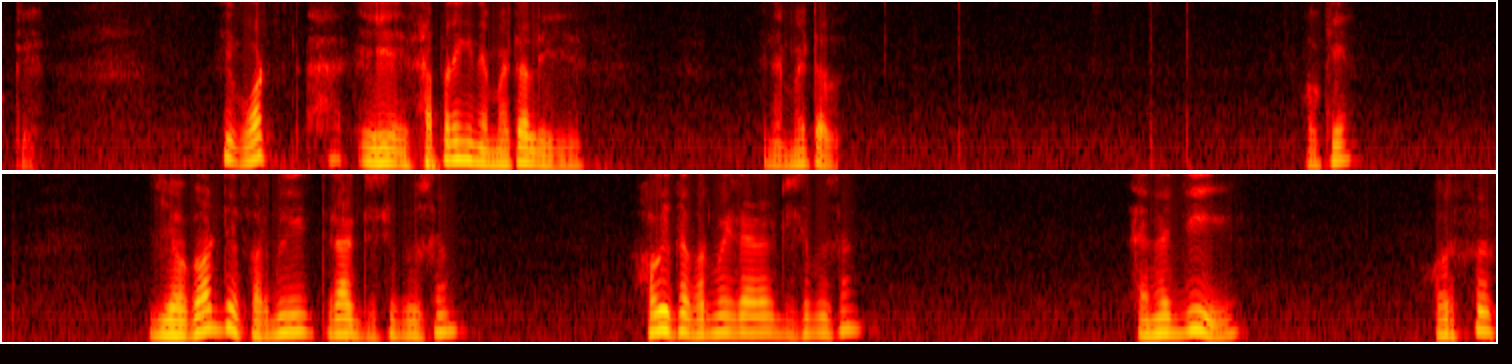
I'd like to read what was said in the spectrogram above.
Okay. See what is happening in a metal is in a metal okay you have got the Fermi Dirac distribution. How is the Fermi Dirac distribution? Energy versus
